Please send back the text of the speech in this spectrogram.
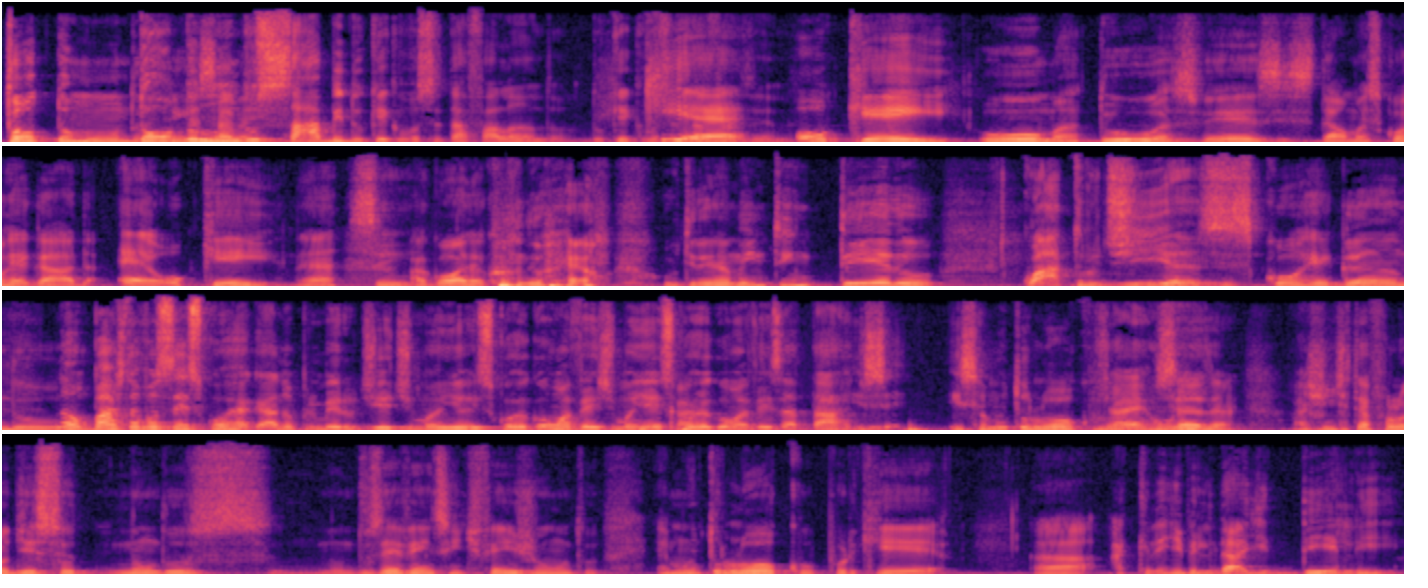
todo mundo Todo mundo sabendo. sabe do que, que você está falando, do que, que você está é fazendo. ok uma, duas vezes dar uma escorregada. É ok, né? Sim. Agora, quando é o treinamento inteiro Quatro dias. escorregando. Não, basta você escorregar no primeiro dia de manhã. Escorregou uma vez de manhã, escorregou uma vez à tarde. Isso, isso é muito louco, Já é ruim. César. A gente até falou disso num dos, num dos eventos que a gente fez junto. É muito louco, porque ah, a credibilidade dele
